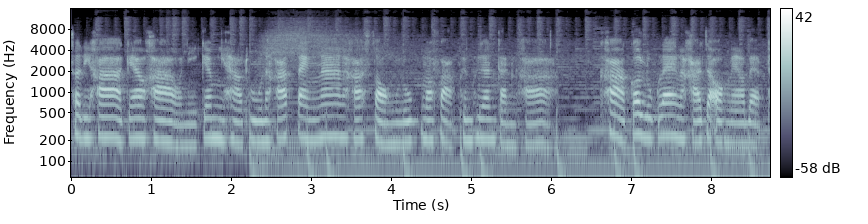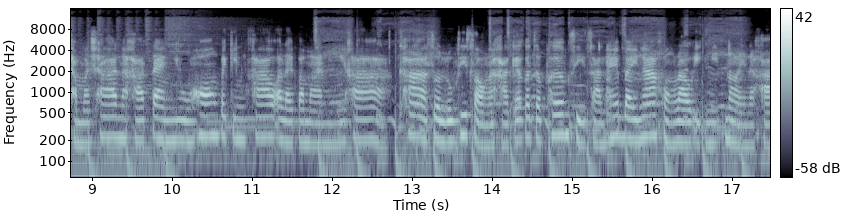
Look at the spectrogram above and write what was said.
สวัสดีค่ะ แก้วค่ะ วันนี้แก้วมี how to นะคะ แต่งหน้านะคะ2ลุคมาฝากเพื่อนๆกันค่ะ ค่ะก็ลุคแรกนะคะ จะออกแนวแบบธรรมชาตินะคะ แต่งอยู่ห้องไปกินข้าวอะไรประมาณนี้ค่ะ ค่ะ ส่วนลุคที่2นะคะ แก้วก็จะเพิ่มสีสันให้ใบหน้าของเราอีกนิดหน่อยนะคะ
